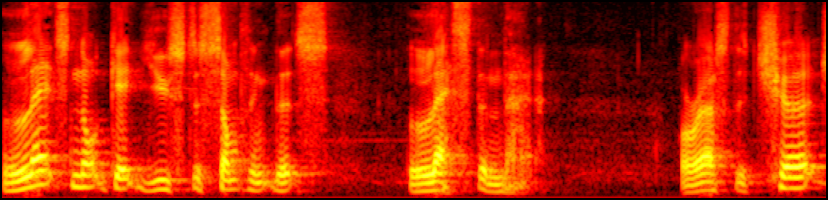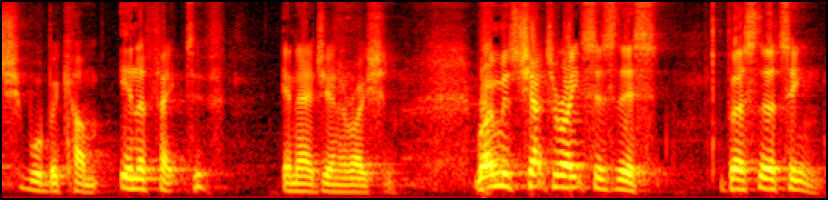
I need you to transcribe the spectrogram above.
Let's not get used to something that's less than that or else the church will become ineffective in our generation. Romans chapter 8 says this, verse 13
